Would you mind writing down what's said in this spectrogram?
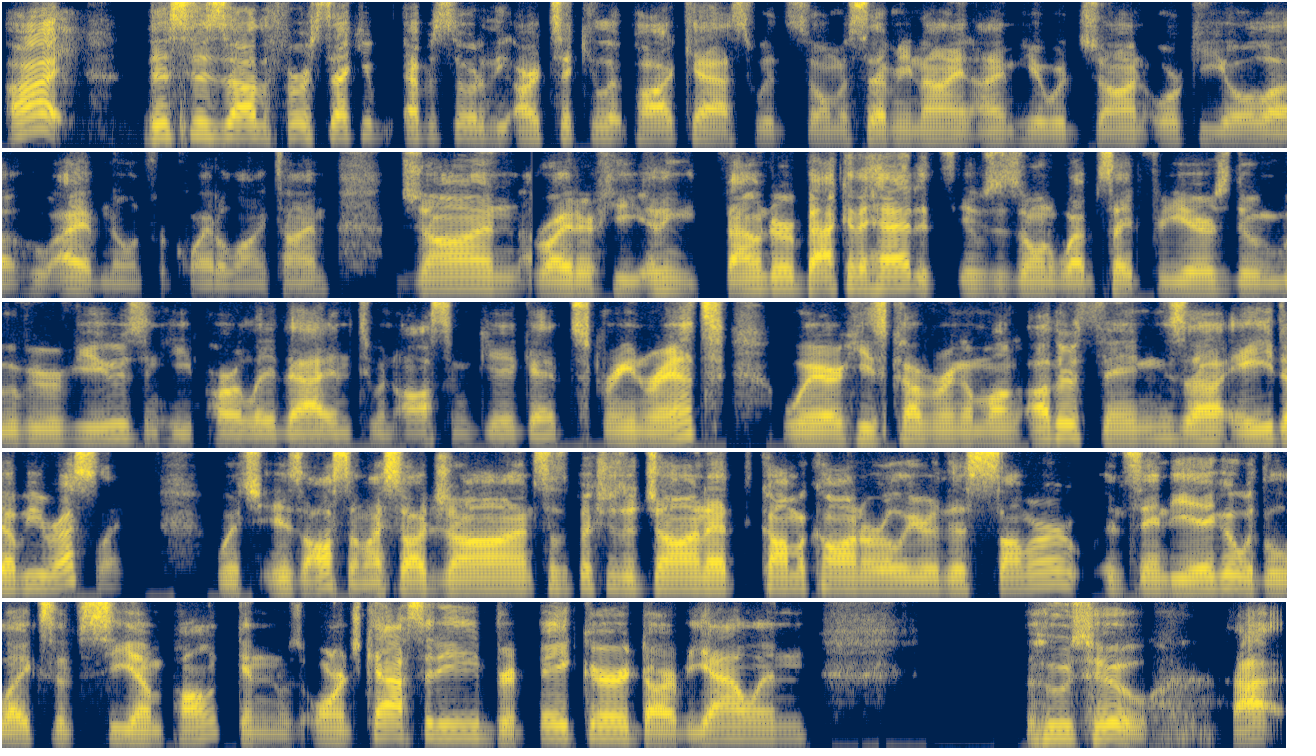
All right. This is uh, the first episode of the Articulate podcast with Soma79. I'm here with John Orquiola, who I have known for quite a long time. John, writer, he I think founder Back of the Head. It's, it was his own website for years doing movie reviews, and he parlayed that into an awesome gig at Screen Rant, where he's covering, among other things, uh, AEW wrestling which is awesome. I saw John, saw some pictures of John at Comic Con earlier this summer in San Diego with the likes of CM Punk and was Orange Cassidy, Britt Baker, Darby Allin, the who's who. I,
